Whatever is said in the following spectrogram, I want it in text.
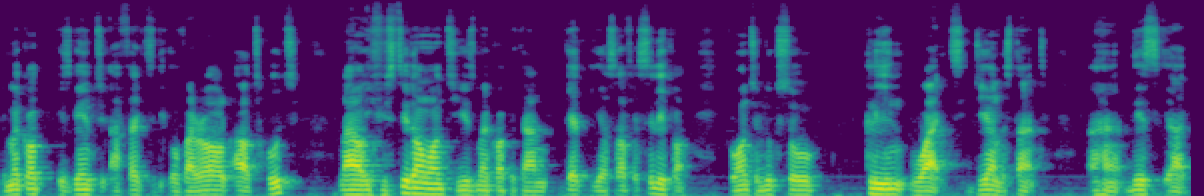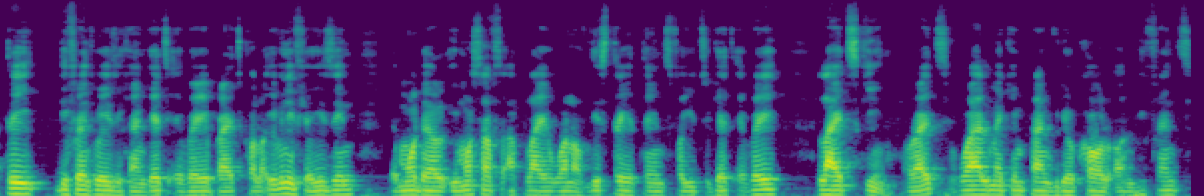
The makeup is going to affect the overall output. Now, if you still don't want to use makeup, you can get yourself a silicone. If you want to look so clean white, do you understand? Uh -huh. These are three different ways you can get a very bright color. Even if you're using the model, you must have to apply one of these three things for you to get a very light skin, all right, while making prank video call on different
